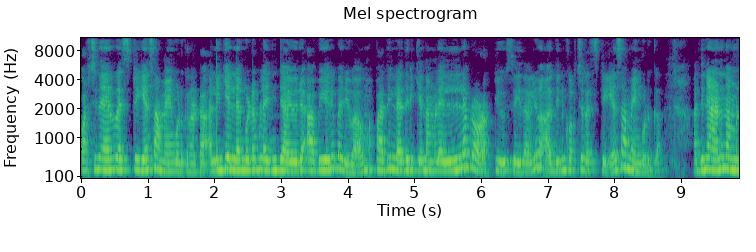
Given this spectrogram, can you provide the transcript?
കുറച്ച് നേരം റെസ്റ്റ് ചെയ്യാൻ സമയം കൊടുക്കണം കേട്ടോ അല്ലെങ്കിൽ എല്ലാം കൂടെ ബ്ലെൻഡ് ആയ ഒരു അവിയൽ പരിവാകും അപ്പോൾ അതില്ലാതിരിക്കാൻ നമ്മൾ എല്ലാ പ്രോഡക്റ്റ് യൂസ് ചെയ്താലും അതിന് കുറച്ച് റെസ്റ്റ് ചെയ്യാൻ സമയം കൊടുക്കുക. അതിനാണ് നമ്മൾ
